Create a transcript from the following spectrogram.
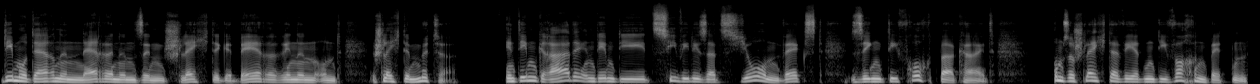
Die modernen Närrinnen sind schlechte Gebärerinnen und schlechte Mütter. In dem Grade, in dem die Zivilisation wächst, sinkt die Fruchtbarkeit, Umso schlechter werden die Wochenbetten,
